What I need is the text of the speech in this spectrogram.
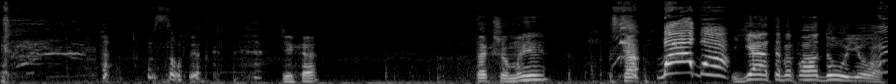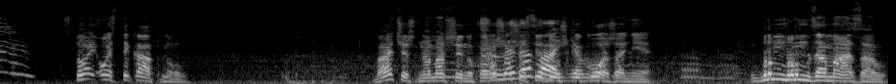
Салфетка. Тихо. Так що ми. Са... Я тебе погодую. Стой, ось ти капнув. Бачиш на машину, хорошо, не що давай сідушки йому. кожані. Брум-брум замазав.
